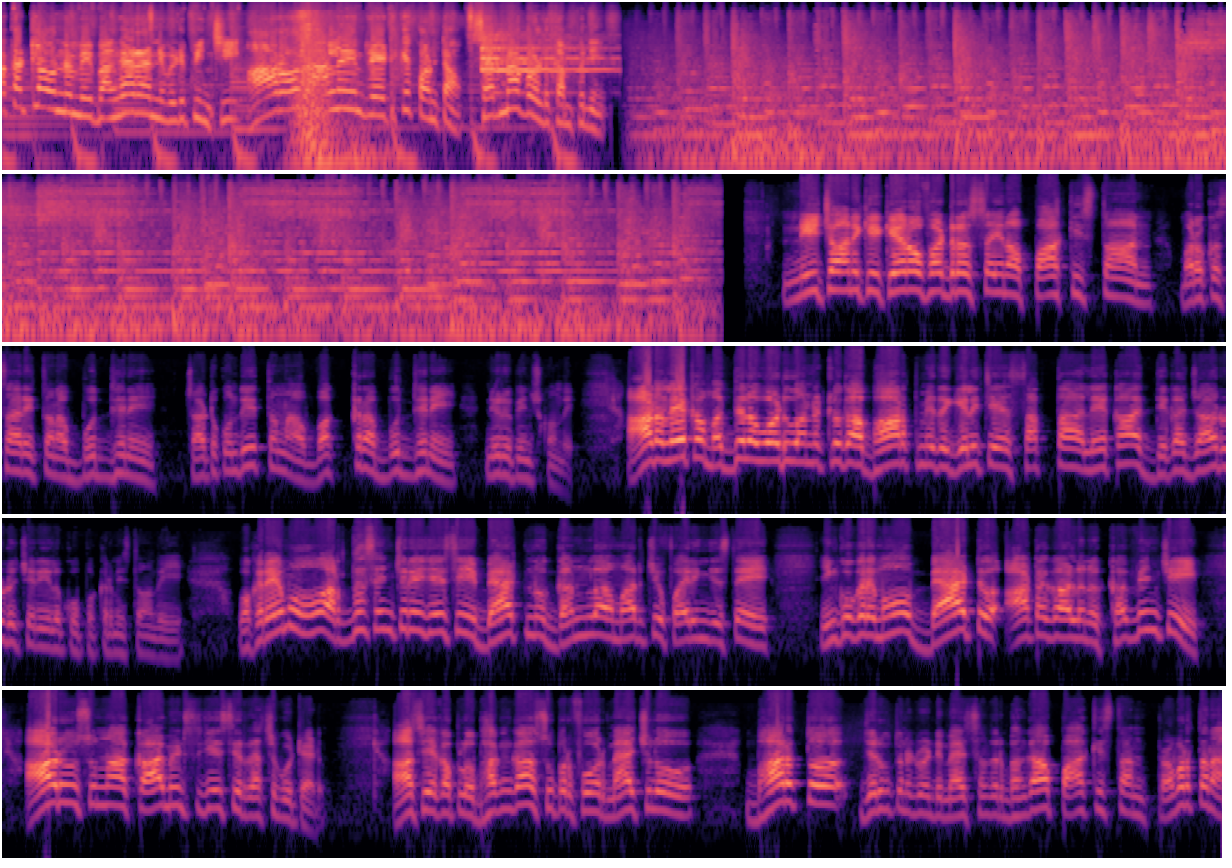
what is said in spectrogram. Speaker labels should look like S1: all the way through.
S1: తాకట్లో ఉన్న మీ బంగారాన్ని విడిపించి ఆ రోజు ఆన్లైన్ రేటుకి కొంటాం. Sharma gold company.
S2: నీచానికి care of address అయిన పాకిస్తాన్ మరొకసారి తన బుద్ధిని చాటుకుంది తన వక్ర బుద్ధిని నిరూపించుకుంది. ఆడలేక మధ్యలో ఓడు అన్నట్లుగా భారత్ మీద గెలిచే సత్తా లేక దిగజారుడు చర్యలకు ఉపక్రమిస్తోంది. ఒకరేమో అర్ధ సెంచరీ చేసి బ్యాట్ను గన్లా మార్చి ఫైరింగ్ చేస్తే ఇంకొకరేమో బ్యాట్ ఆటగాళ్ళను కవ్వించి ఆరు సున్నా కామెంట్స్ చేసి రెచ్చగొట్టాడు. ఆసియా కప్లో భాగంగా సూపర్ ఫోర్ మ్యాచ్లో భారత్తో జరుగుతున్నటువంటి మ్యాచ్ సందర్భంగా పాకిస్తాన్ ప్రవర్తన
